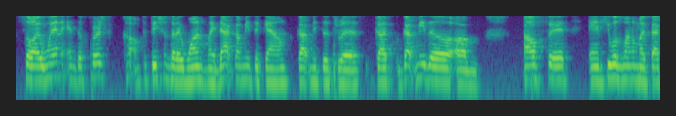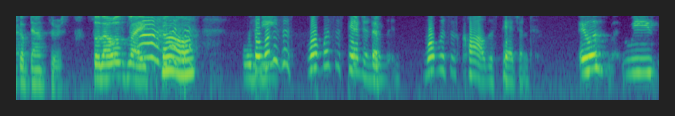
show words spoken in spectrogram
So I went, and the first competition that I won, my dad got me the gown, got me the dress, got got me the um, outfit, and he was one of my backup dancers. So that was like. Oh, was So me. what is this? What was this pageant? Except- What was this called? This pageant? It was Miss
